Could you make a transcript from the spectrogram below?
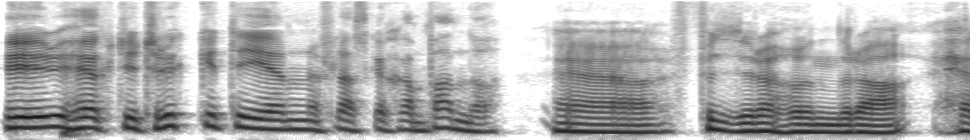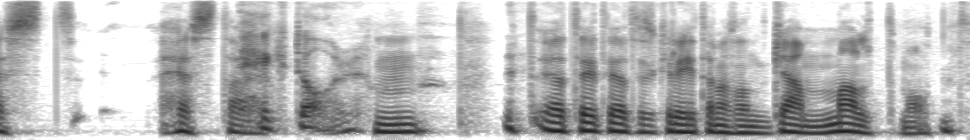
Hur högt är trycket i en flaska champagne då? Eh, 400 häst, hästar. Hektar? Mm. Jag tänkte att jag skulle hitta något sånt gammalt mått.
